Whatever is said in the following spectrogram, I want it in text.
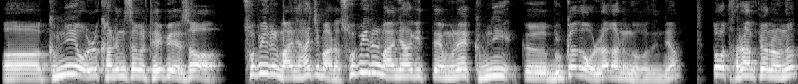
어, 금리 오를 가능성을 대비해서 소비를 많이 하지 마라. 소비를 많이 하기 때문에 금리, 그, 물가가 올라가는 거거든요. 또 다른 한편으로는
